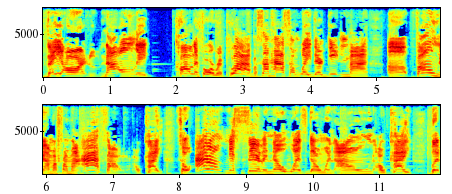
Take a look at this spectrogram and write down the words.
they are not only calling for a reply, but somehow, some way, they're getting my uh, phone number from my iPhone. okay? So I don't necessarily know what's going on, okay? But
